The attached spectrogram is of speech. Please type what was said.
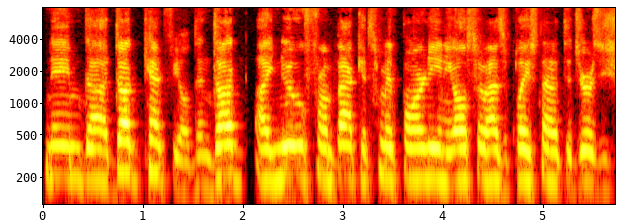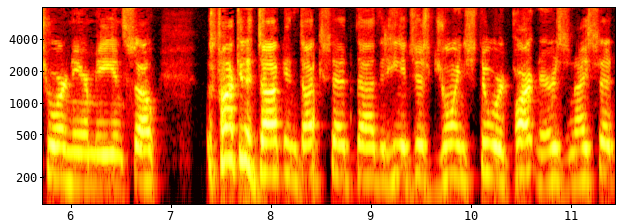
named uh, Doug Kentfield. And Doug, I knew from back at Smith Barney, and he also has a place down at the Jersey Shore near me. And so I was talking to Doug, and Doug said uh, that he had just joined Steward Partners. And I said,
